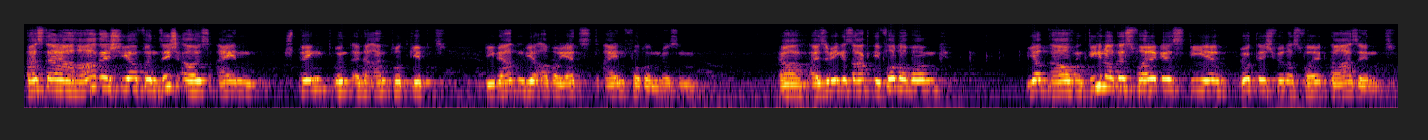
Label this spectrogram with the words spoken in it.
dass der Herr Harisch hier von sich aus einspringt und eine Antwort gibt. Die werden wir aber jetzt einfordern müssen. Ja, also wie gesagt, die Forderung, wir brauchen Diener des Volkes, die wirklich für das Volk da sind.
